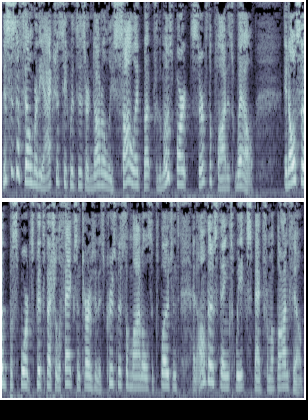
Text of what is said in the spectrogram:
this is a film where the action sequences are not only solid, but for the most part serve the plot as well. It also sports good special effects in terms of its cruise missile models, explosions, and all those things we expect from a Bond film.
